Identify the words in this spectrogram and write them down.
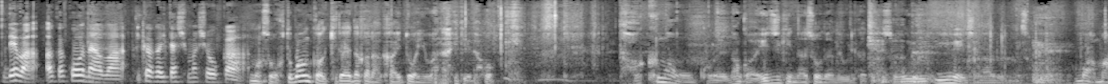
では赤コーナーはいかがいたしましょうか？まあソフトバンクは嫌いだから買いとは言わないけど、たくまもこれなんか餌食になりそうだよね、売り方が。そういうイメージがあるんですけど、まあま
